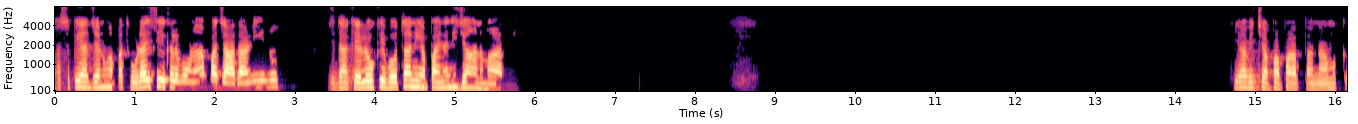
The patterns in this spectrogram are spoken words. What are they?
ਬਸ ਪਿਆਜ਼ਾਂ ਨੂੰ ਆਪਾਂ ਥੋੜਾ ਹੀ ਸੇਕ ਲਵਾਉਣਾ, ਆਪਾਂ ਜ਼ਿਆਦਾ ਨਹੀਂ ਇਹਨੂੰ ਜਿੱਦਾਂ ਕਹਿ ਲਓ ਕਿ ਬਹੁਤਾ ਨਹੀਂ, ਆਪਾਂ ਇਹਨਾਂ ਦੀ ਜਾਨ ਮਾਰਨੀ। ਤੇ ਆ ਵਿੱਚ ਆਪਾਂ ਪਾਤਾ ਨਮਕ।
